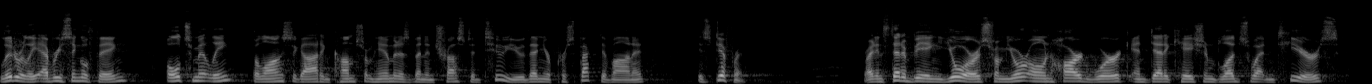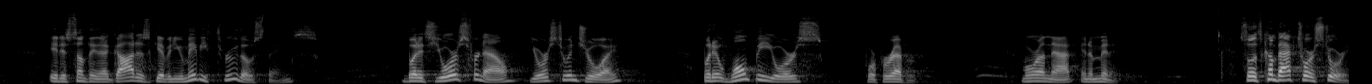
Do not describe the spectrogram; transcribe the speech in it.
literally every single thing, ultimately belongs to God and comes from Him and has been entrusted to you, then your perspective on it is different. Right? Instead of being yours from your own hard work and dedication, blood, sweat, and tears, it is something that God has given you, maybe through those things, but it's yours for now, yours to enjoy, but it won't be yours for forever. More on that in a minute. So let's come back to our story.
